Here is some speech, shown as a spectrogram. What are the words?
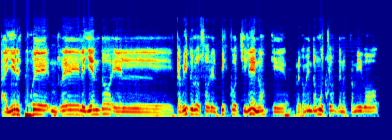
ayer estuve releyendo el capítulo sobre el pisco chileno, que recomiendo mucho, de nuestro amigo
